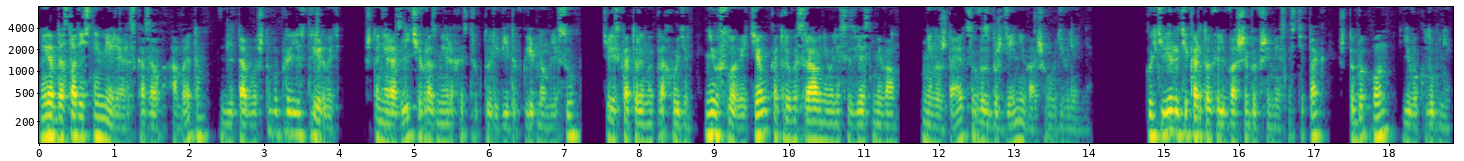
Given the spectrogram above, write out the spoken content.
но я в достаточной мере рассказал об этом для того, чтобы проиллюстрировать, что ни различия в размерах и структуре видов в грибном лесу, через который мы проходим, ни условия тел, которые вы сравнивали с известными вам, не нуждаются в возбуждении вашего удивления. Культивируйте картофель в вашей бывшей местности так, чтобы он, его клубни,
